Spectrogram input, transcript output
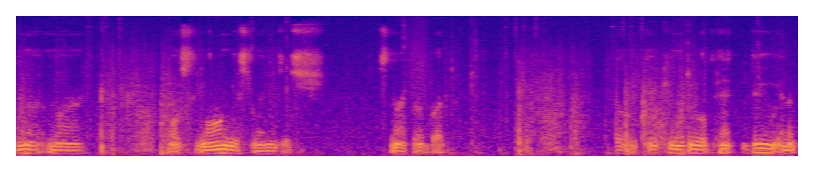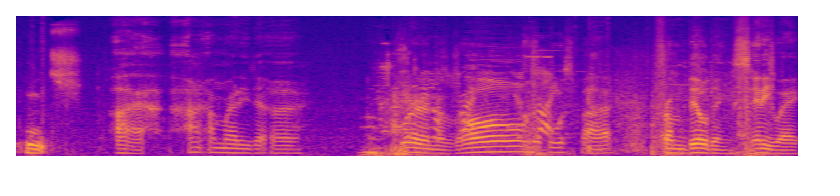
Not my most longest range sniper, but it can do a pin, do in a pinch. Alright, I- I'm ready to. uh We're in the wrong spot from buildings anyway,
